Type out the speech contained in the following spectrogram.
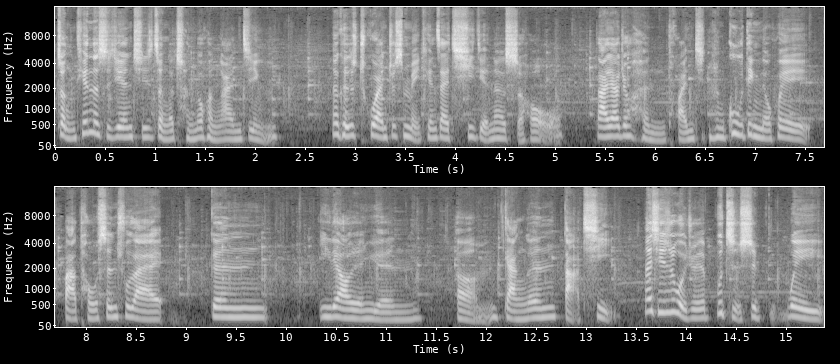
整天的时间，其实整个城都很安静。那可是突然就是每天在七点那个时候，大家就很团结、很固定的会把头伸出来，跟医疗人员嗯感恩打气。那其实我觉得不只是为。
